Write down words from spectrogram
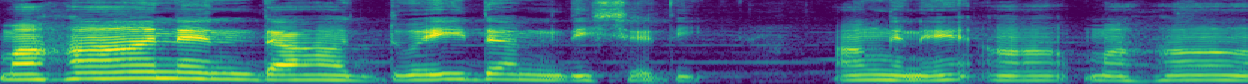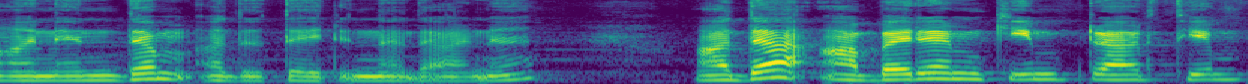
മഹാനന്ദാദ്വൈതം ദിശതി. അങ്ങനെ ആ മഹാനന്ദം അത് തരുന്നതാണ് അത് അപരം കിം പ്രാർത്ഥ്യം.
